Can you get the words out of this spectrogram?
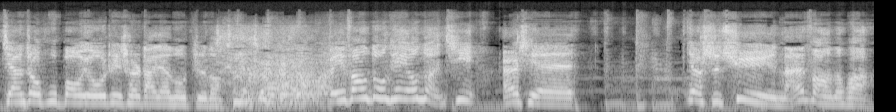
江浙沪包邮这事儿大家都知道。北方冬天有暖气，而且要是去南方的话，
